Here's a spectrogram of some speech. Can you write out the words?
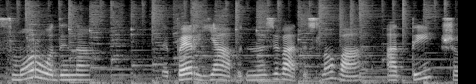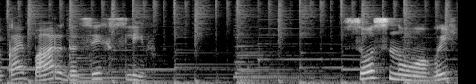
смородина. Тепер я буду називати слова, а ти шукай пари до цих слів. Сосновий.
